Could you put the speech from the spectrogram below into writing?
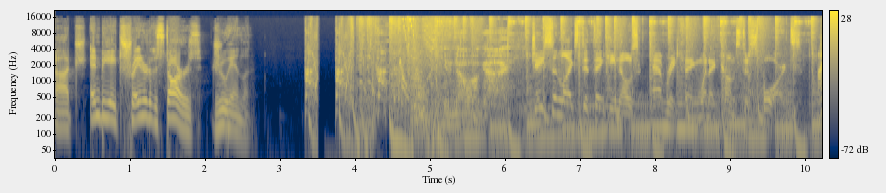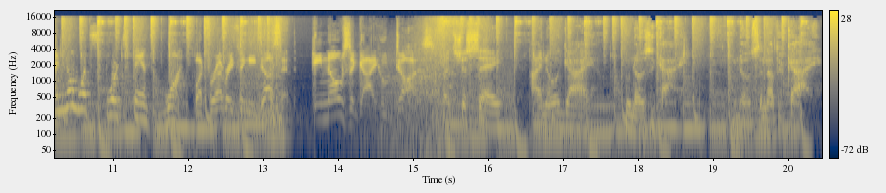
Uh, NBA trainer to the stars, Drew Hanlen. You know a guy. Jason likes to think he knows everything when it comes to sports. I know what sports fans want. But for everything he doesn't, he knows a guy who does. Let's just say I know a guy who knows a guy who knows another guy.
